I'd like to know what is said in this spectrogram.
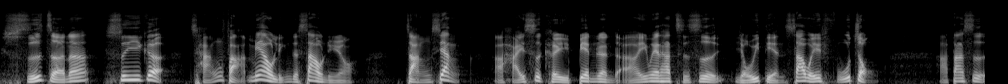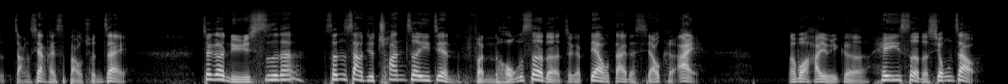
死者呢是一个长发妙龄的少女哦，长相啊还是可以辨认的啊，因为她只是有一点稍微浮肿啊，但是长相还是保存在。这个女尸呢？身上就穿着一件粉红色的这个吊带的小可爱，那么还有一个黑色的胸罩，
